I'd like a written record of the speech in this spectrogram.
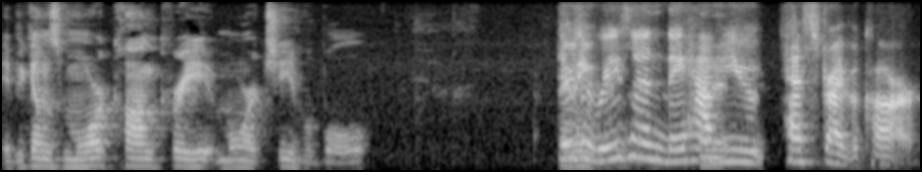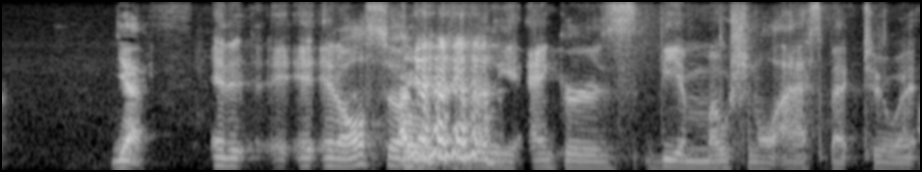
it becomes more concrete more achievable there's a reason they have it- you test drive a car Yeah, And it, it, it also really anchors the emotional aspect to it.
